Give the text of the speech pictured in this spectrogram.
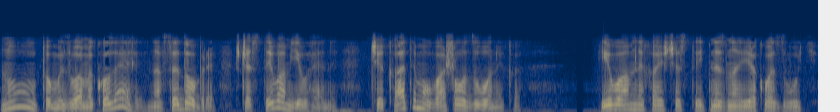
Ну, то ми з вами колеги. На все добре. Щасти вам, Євгене. Чекатиму вашого дзвоника. І вам нехай щастить, не знаю, як вас звуть.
